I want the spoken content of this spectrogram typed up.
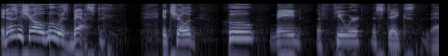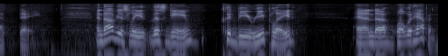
It doesn't show who was best. It showed who made the fewer mistakes that day. And obviously, this game could be replayed, and uh, what would happen?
